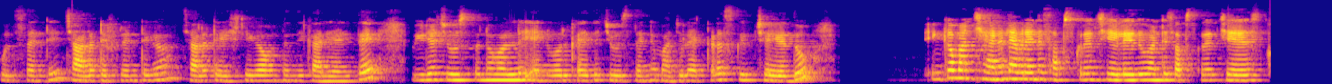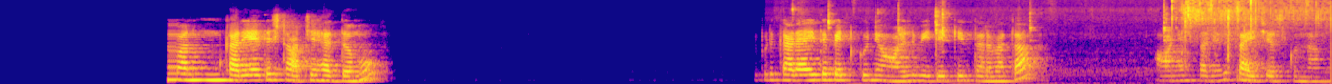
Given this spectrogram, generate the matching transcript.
పులుసు అండి. చాలా డిఫరెంట్గా చాలా టేస్టీగా ఉంటుంది కర్రీ అయితే. వీడియో చూస్తున్న వాళ్ళు ఎన్ని వరకు అయితే చూస్తండి మధ్యలో ఎక్కడ స్కిప్ చేయొద్దు. ఇంకా మన ఛానల్ ఎవరైనా సబ్స్క్రైబ్ చేయలేదు అంటే సబ్స్క్రైబ్ చేసుకో మనం కర్రీ అయితే స్టార్ట్ చేసేద్దాము. ఇప్పుడు కడాయి అయితే పెట్టుకుని ఆయిల్ వీటెక్కిన తర్వాత ఆనియన్స్ అనేది ఫ్రై చేసుకుందాము.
